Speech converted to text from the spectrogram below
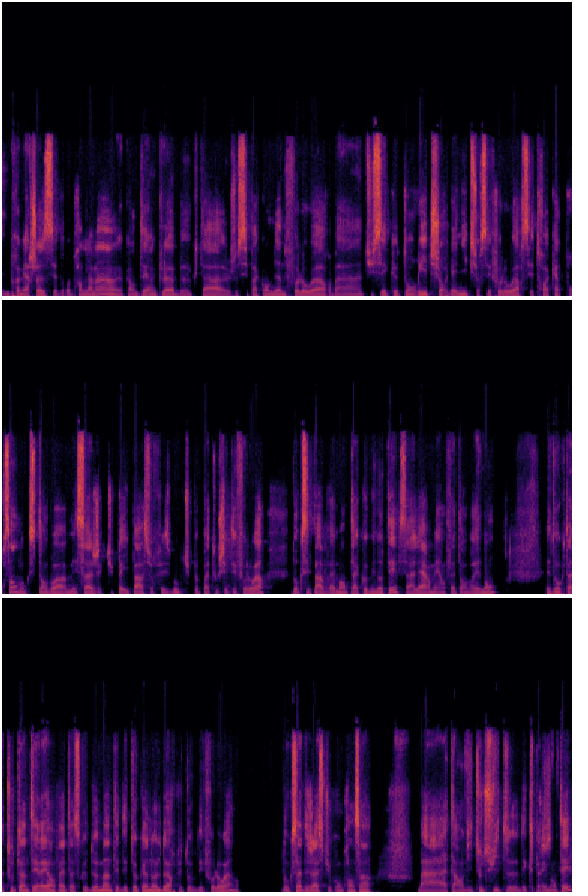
une première chose, c'est de reprendre la main. Quand tu es un club, que tu as je ne sais pas combien de followers, bah, tu sais que ton reach organique sur ces followers, c'est 3-4%. Donc, si tu envoies un message et que tu ne payes pas sur Facebook, tu ne peux pas toucher tes followers. Donc, ce n'est pas vraiment ta communauté. Ça a l'air, mais en fait, en vrai, non. Et donc, tu as tout intérêt en fait, à ce que demain, tu aies des token holders plutôt que des followers. Donc ça, déjà, si tu comprends ça, bah, tu as envie tout de suite euh, d'expérimenter.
